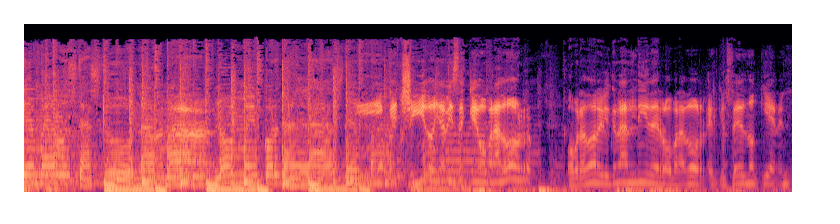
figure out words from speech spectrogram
Que me gustas tú nada más, no me importan las demás. Y qué chido, ya viste que Obrador, Obrador, el gran líder Obrador, el que ustedes no quieren,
